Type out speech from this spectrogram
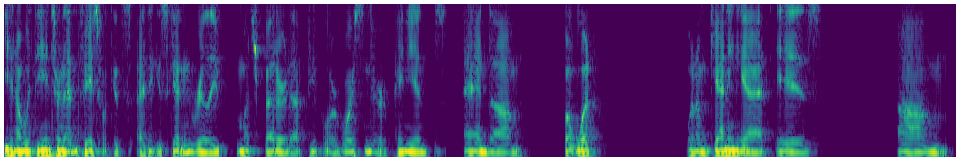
you know with the internet and facebook it's i think it's getting really much better that people are voicing their opinions. And um but what what i'm getting at is um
